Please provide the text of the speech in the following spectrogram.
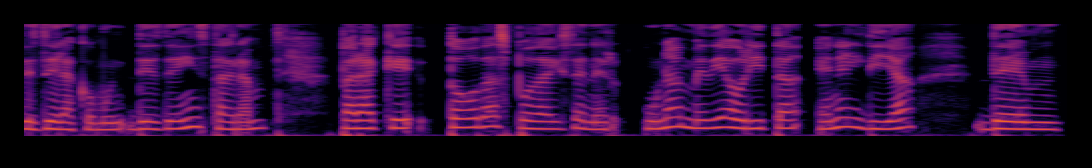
desde, la desde Instagram para que todas podáis tener una media horita en el día de mm,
